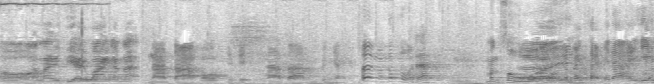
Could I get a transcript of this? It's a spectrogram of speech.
ต่ออะไร DIY กันอะหน้าตาเขาอยู่ดิหน้าตามันเป็นไงเอ้ยมันก็ส วยนะอืมมันสวย แต่แม่งใส่ไม่ได้ไอ้เหี้ย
